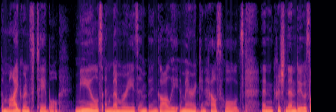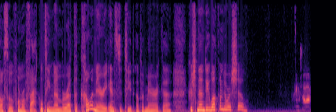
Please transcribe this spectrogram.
The Migrant's Table Meals and Memories in Bengali American Households. And Krishnendu is also a former faculty member at the Culinary Institute of America. Krishnendu, welcome to our show. Thanks a lot,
